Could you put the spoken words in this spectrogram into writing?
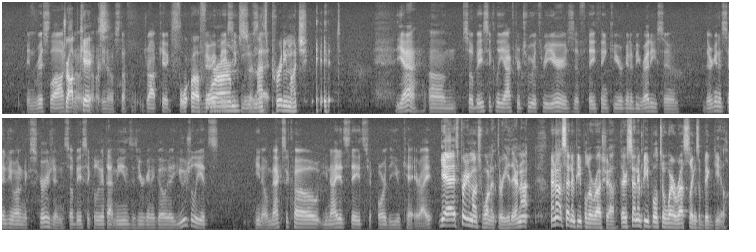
and wrist locks, Drop and, uh, kicks. you know, stuff, drop kicks. for, uh, forearms, and that's pretty much it. Yeah. Um, so basically, after two or three years, if they think you're going to be ready soon, they're going to send you on an excursion. So basically, what that means is you're going to go to usually it's, you know, Mexico, United States, or the UK, right? Yeah, it's pretty much one of three. They're not they're not sending people to Russia. They're sending people to where wrestling's a big deal.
